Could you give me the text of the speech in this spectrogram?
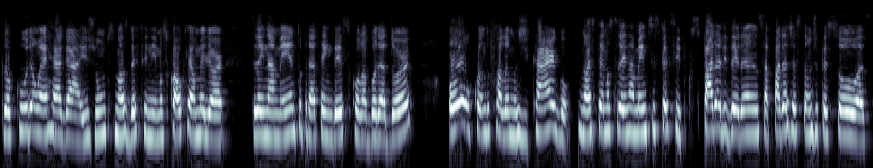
procuram RH e juntos nós definimos qual que é o melhor treinamento para atender esse colaborador. Ou, quando falamos de cargo, nós temos treinamentos específicos para liderança, para gestão de pessoas,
